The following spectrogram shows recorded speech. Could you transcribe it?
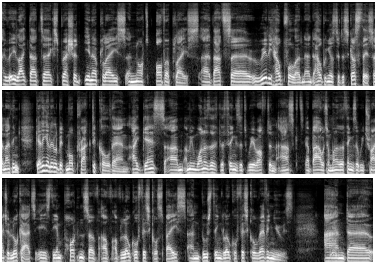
I really like that uh, expression, in a place and not of a place. Uh, that's uh, really helpful and, and, helping us to discuss this. And I think getting a little bit more practical then, I guess, um, I mean, one of the, the things that we're often asked about and one of the things that we try to look at is the importance of, of, of local fiscal space and boosting local fiscal revenues. And uh,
